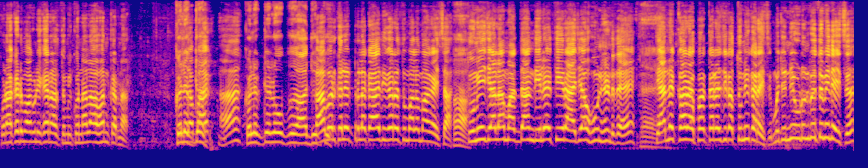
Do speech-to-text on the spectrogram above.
कुणाकडे मागणी करणार? तुम्ही कुणाला आव्हान करणार? कलेक्टर हा? कलेक्टर आधी का बरं कलेक्टरला काय अधिकार आहे तुम्हाला मागायचा? हा. तुम्ही ज्याला मतदान दिले ती राजा होऊन हिंडत आहे हा. त्यानं करा करायची का? तुम्ही करायचं. म्हणजे निवडून बी तुम्ही द्यायचं.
